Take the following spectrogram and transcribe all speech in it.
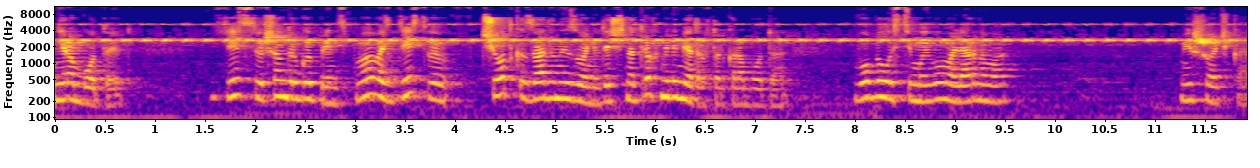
не работает. Здесь совершенно другой принцип. Мы воздействуем четко заданной зоне. Вот я сейчас на 3 миллиметров только работаю. В области моего малярного мешочка.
